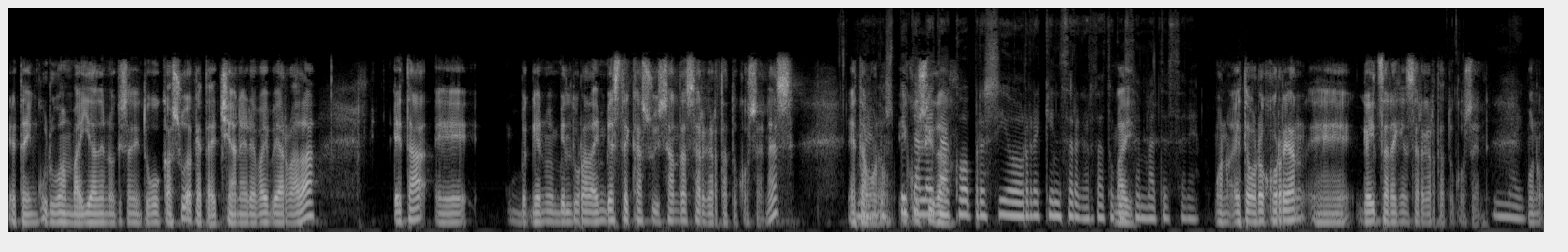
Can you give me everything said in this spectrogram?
eta inguruan baia denok izan ditugu kasuak, eta etxean ere bai behar bada, eta e, genuen bildurra da inbeste kasu izan da zer gertatuko zen, ez? Eta, Bai, bueno, ikusi da. presio horrekin zer gertatuko Bai. zen batez ere. Bueno, eta orokorrean e, gaitzarekin zer gertatuko zen. Bai. Bueno,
